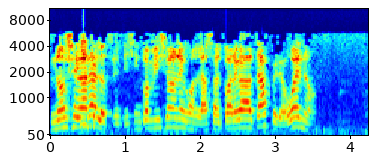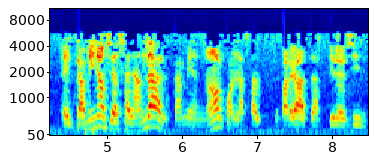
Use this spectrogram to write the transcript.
No llegará a los 35 millones con las alpargatas, pero bueno, el camino se hace al andar también, ¿no? Con las alpargatas, quiero decir,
